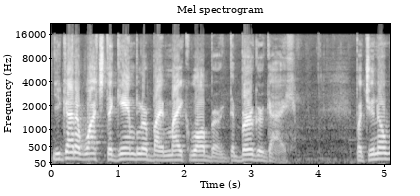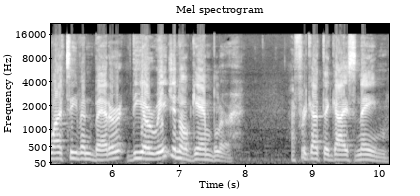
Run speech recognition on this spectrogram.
you gotta watch The Gambler by Mike Wahlberg, the burger guy. But you know what's even better? The original Gambler. I forgot the guy's name,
